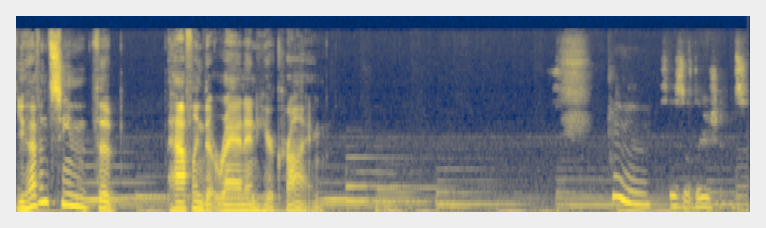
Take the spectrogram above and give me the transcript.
You haven't seen the halfling that ran in here crying. hmm. This is illusions.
